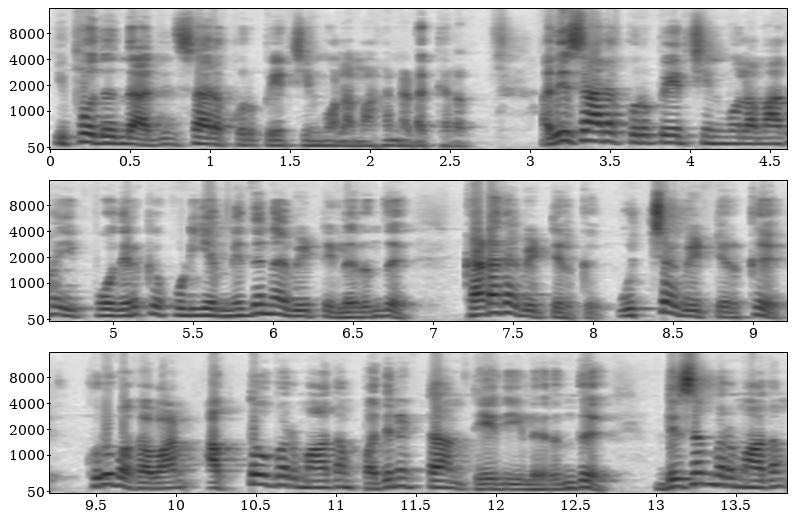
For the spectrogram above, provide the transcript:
இப்போது இந்த அதிசார குறுப்பெயர்ச்சியின் மூலமாக நடக்கிறது. அதிசார குறுப்பெயர்ச்சியின் மூலமாக இப்போது இருக்கக்கூடிய மிதுன வீட்டிலிருந்து கடக வீட்டிற்கு உச்ச வீட்டிற்கு குரு பகவான் அக்டோபர் மாதம் பதினெட்டாம் தேதியிலிருந்து டிசம்பர் மாதம்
